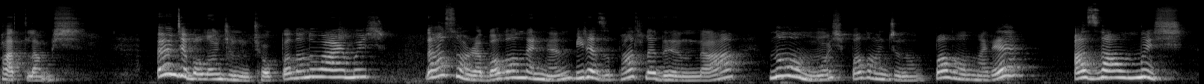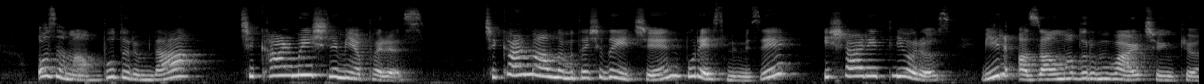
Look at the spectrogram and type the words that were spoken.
patlamış. Önce baloncunun çok balonu varmış. Daha sonra balonlarının birazı patladığında ne olmuş? Baloncunun balonları azalmış. O zaman bu durumda çıkarma işlemi yaparız. Çıkarma anlamı taşıdığı için bu resmimizi işaretliyoruz. Bir azalma durumu var çünkü.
